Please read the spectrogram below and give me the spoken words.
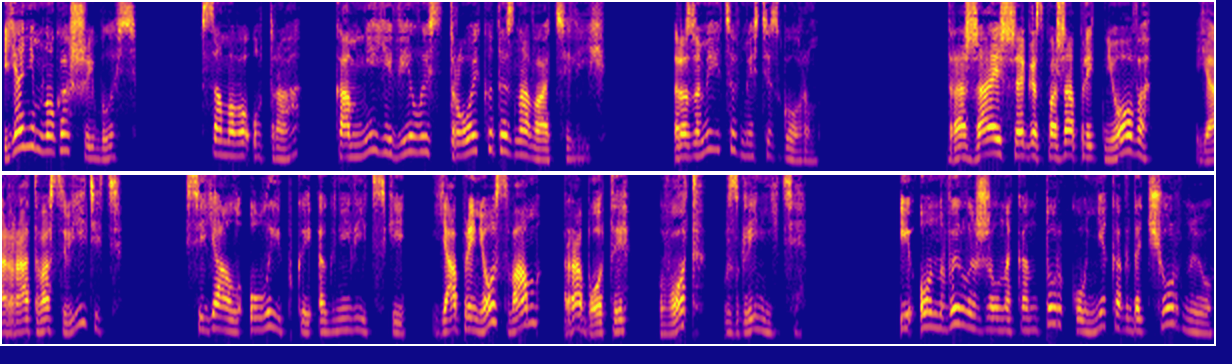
Я немного ошиблась. С самого утра ко мне явилась тройка дознавателей. Разумеется, вместе с Гором. «Дрожайшая госпожа Плетнева, «Я рад вас видеть!» — сиял улыбкой Огневицкий. «Я принес вам работы. Вот, взгляните». И он выложил на конторку некогда черную,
